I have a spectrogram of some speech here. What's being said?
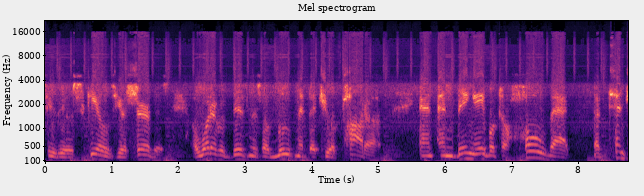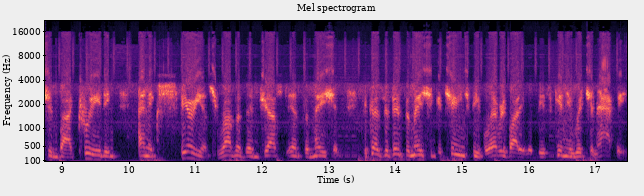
to your skills, your service, or whatever business or movement that you're part of. And, and being able to hold that attention by creating an experience rather than just information. Because if information could change people, everybody would be skinny, rich, and happy.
